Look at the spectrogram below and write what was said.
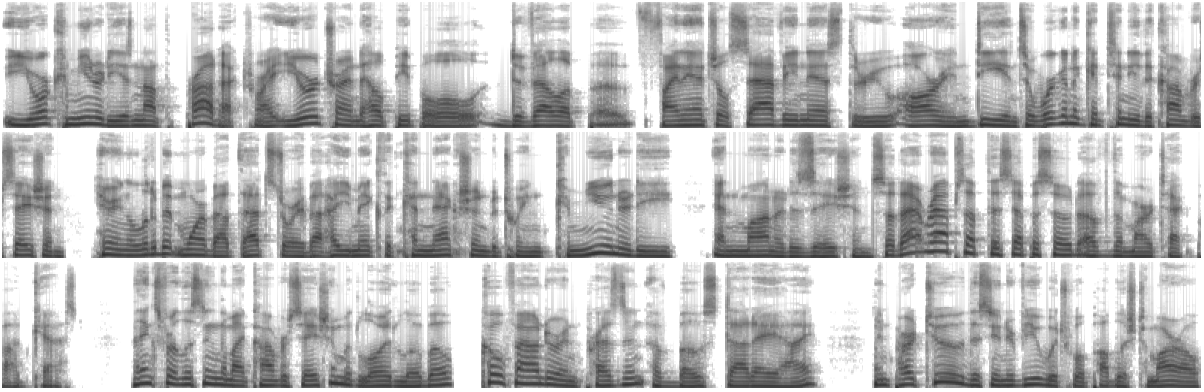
your community is not the product right? You're trying to help people develop uh, financial savviness through r&d and so we're going to continue the conversation hearing a little bit more about that story about how you make the connection between community and monetization. So that wraps up this episode of the martech podcast. Thanks for listening to my conversation with lloyed lobo co-founder and president of boast.ai in part two of this interview, which we'll publish tomorrow,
